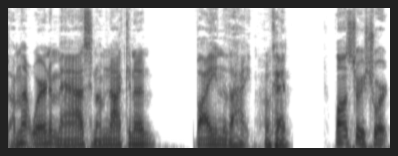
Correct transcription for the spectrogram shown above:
I'm not wearing a mask, and I'm not going to buy into the hype. Okay. Long story short,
